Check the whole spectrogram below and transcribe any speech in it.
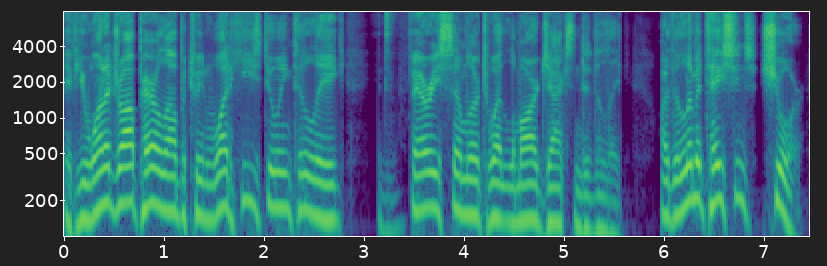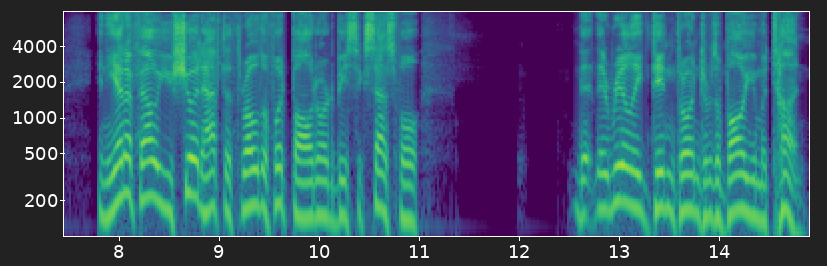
If you want to draw a parallel between what he's doing to the league, it's very similar to what Lamar Jackson did to the league. Are there limitations? Sure. In the NFL, you should have to throw the football in order to be successful. They really didn't throw it in terms of volume a ton.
